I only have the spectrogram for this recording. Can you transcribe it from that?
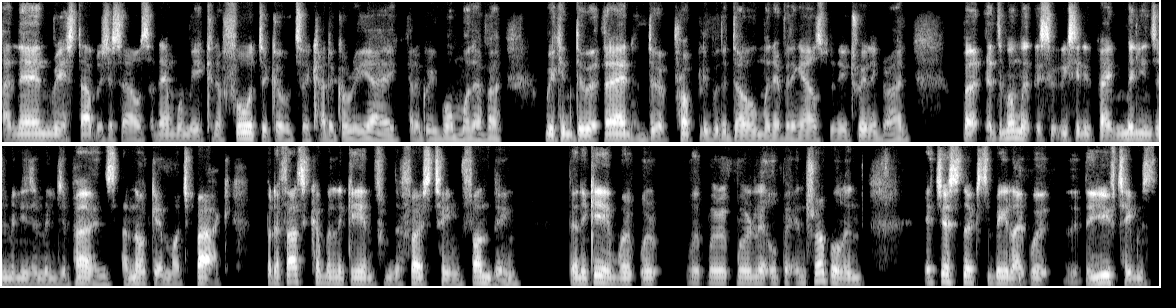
And then re-establish ourselves, and then when we can afford to go to category A, category one, whatever, we can do it then and do it properly with a dome and everything else with a new training ground. But at the moment, we seem to pay millions and millions and millions of pounds and not getting much back. But if that's coming again from the first team funding, then again we're we're we're, we're, a little bit in trouble. And it just looks to be like the youth team's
